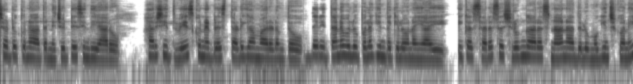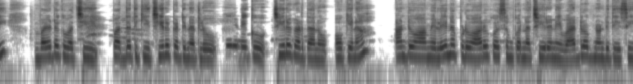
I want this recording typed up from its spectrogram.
చటుక్కున అతన్ని చుట్టేసింది యారు. హర్షిత్ వేసుకున్న డ్రెస్ తడిగా మారడంతో ఇద్దరి తనువులు పులకింతకిలోనయ్యాయి. ఇక సరస శృంగార స్నానాదులు ముగించుకొని బయటకు వచ్చి పద్ధతికి చీర కట్టినట్లు నీకు చీర కడతాను ఓకేనా? అంటూ ఆమె లేనప్పుడు ఆరు కోసం కొన్న చీరని వార్డ్రోబ్ నుండి తీసి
